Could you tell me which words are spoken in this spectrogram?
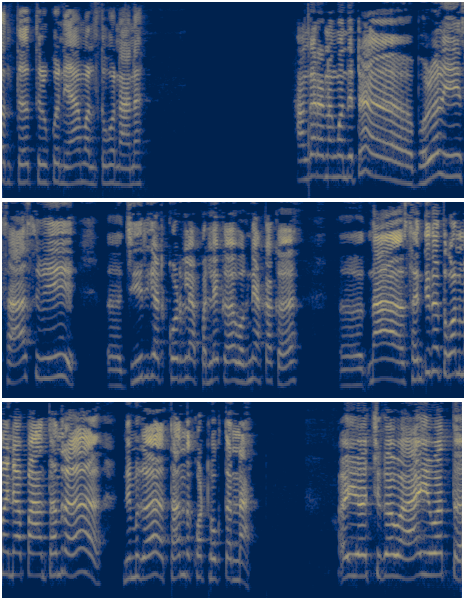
ಅಂತ ತಿಳ್ಕೊಂಡು ಆಮೇಲೆ ತಗೋ ನಾನು. ಹಂಗಾರ ನಂಗೊಂದಿಟ ಬೆಳ್ಳುಳ್ಳಿ ಸಾಸಿವಿ ಜೀರಿಗೆ ಅಟ್ ಪಲ್ಯಕ್ಕೆ, ಒಗ್ನಿ ಹಾಕಾಕ. ನಾ ಸಂತಿದ ತಗೊಂಡ್ ಬಂದ್ಯಪ್ಪ ಅಂತಂದ್ರ ನಿಮ್ಗ ತಂದು ಕೊಟ್ಟು ಹೋಗ್ತಾನ ಅಯ್ಯೋ ಚಿಗವ ಇವತ್ತು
